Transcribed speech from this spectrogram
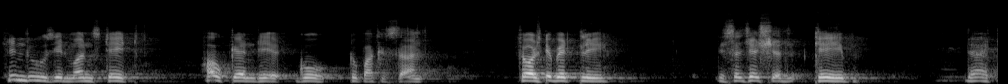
Hindus in one state, how can they go to Pakistan? So ultimately, the suggestion came that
